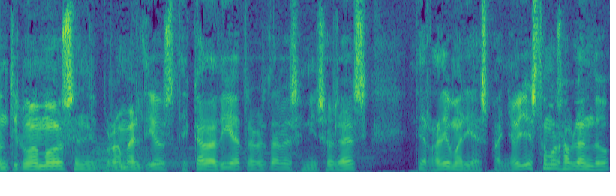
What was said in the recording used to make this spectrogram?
Continuamos en el programa El Dios de cada día a través de las emisoras de Radio María España. Hoy estamos hablando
